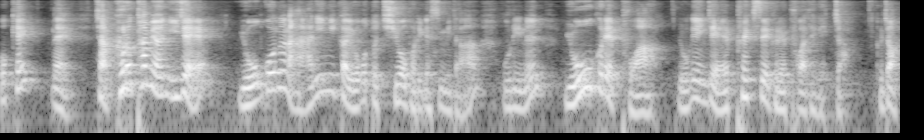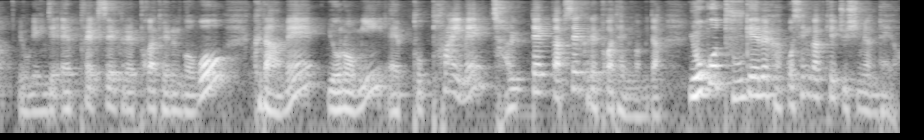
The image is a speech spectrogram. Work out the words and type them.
오케이? 네. 자 그렇다면 이제 요거는 아니니까 요것도 지워버리겠습니다. 우리는 요 그래프와 요게 이제 fx의 그래프가 되겠죠. 그죠? 요게 이제 fx의 그래프가 되는 거고 그 다음에 요 놈이 f 프라임의 절대값의 그래프가 되는 겁니다. 요거 두 개를 갖고 생각해 주시면 돼요.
